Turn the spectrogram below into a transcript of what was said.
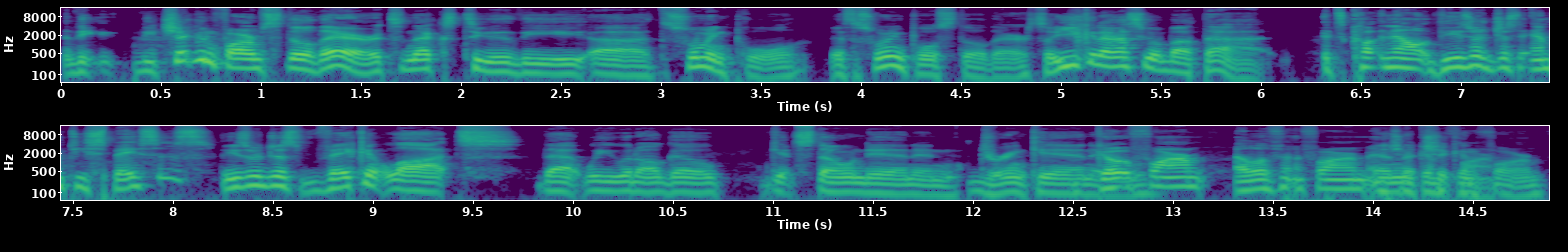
The the chicken farm's still there. It's next to the uh, swimming pool. If the swimming pool's still there, so you can ask him about that. It's called now. These are just empty spaces. These are just vacant lots that we would all go get stoned in and drink in. Goat and farm, elephant farm, and, And the chicken, chicken farm. farm.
